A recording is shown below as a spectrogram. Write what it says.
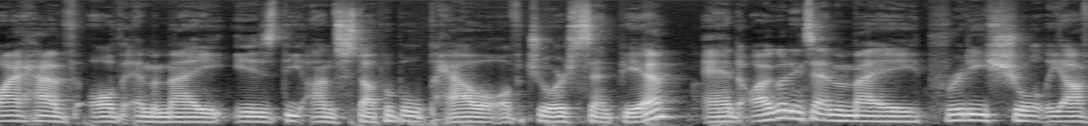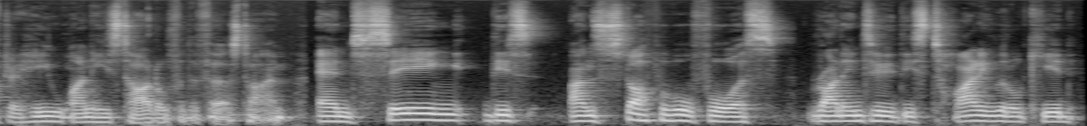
I have of MMA is the unstoppable power of George St. Pierre. And I got into MMA pretty shortly after he won his title for the first time. And seeing this unstoppable force run into this tiny little kid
